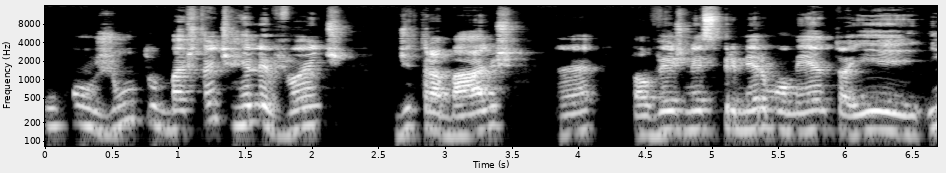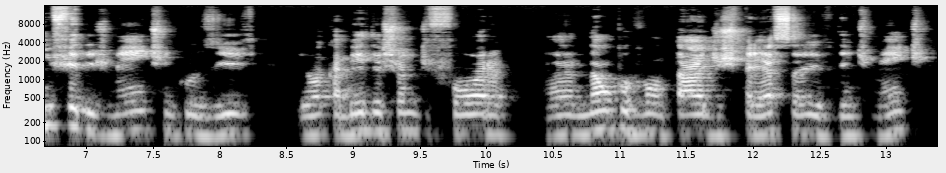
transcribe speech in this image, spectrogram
um conjunto bastante relevante de trabalhos, né? talvez nesse primeiro momento aí, infelizmente, inclusive, eu acabei deixando de fora, né? não por vontade expressa, evidentemente,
